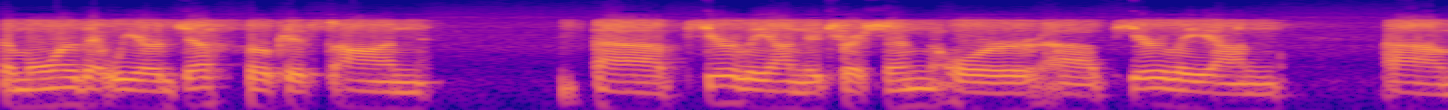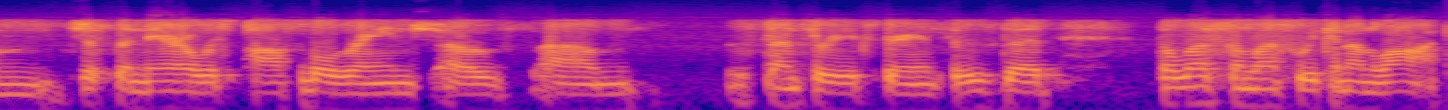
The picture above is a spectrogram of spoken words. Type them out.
the more that we are just focused on uh, purely on nutrition or uh, purely on um, just the narrowest possible range of um, sensory experiences, that the less and less we can unlock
